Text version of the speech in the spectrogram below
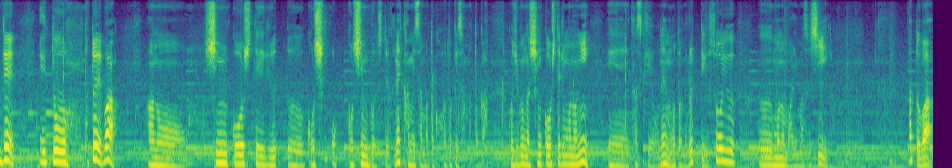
でえっ、ー、と例えばあの信仰しているごしご神仏というかね神様とか仏様とかご自分が信仰しているものに、えー、助けをね求めるっていうそういうものもありますしあとは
